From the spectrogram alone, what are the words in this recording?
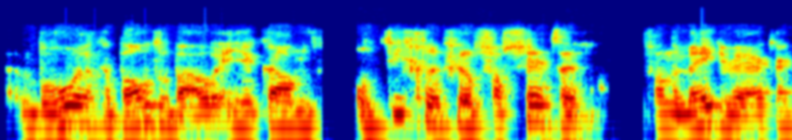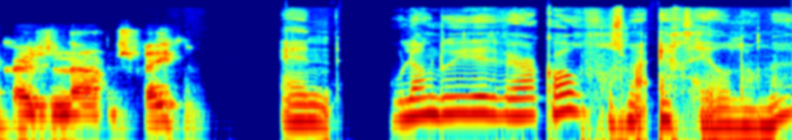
een behoorlijke band opbouwen. En je kan ontiegelijk veel facetten van de medewerker kan je dus inderdaad bespreken. En hoe lang doe je dit werk al? Volgens mij echt heel lang, hè?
